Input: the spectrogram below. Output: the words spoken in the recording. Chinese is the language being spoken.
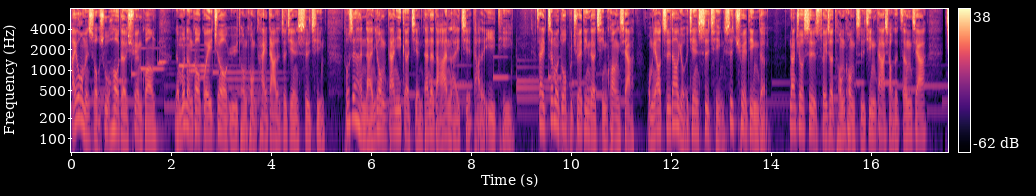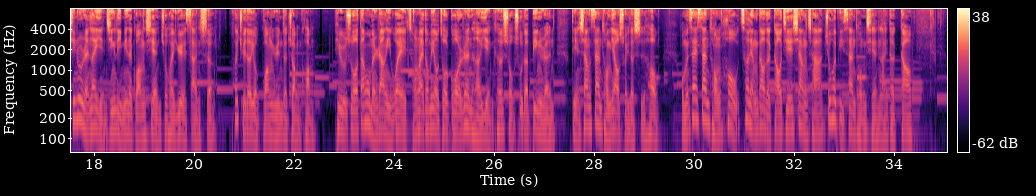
还有我们手术后的眩光能不能够归咎于瞳孔太大的这件事情，都是很难用单一个简单的答案来解答的议题。在这么多不确定的情况下，我们要知道有一件事情是确定的，那就是随着瞳孔直径大小的增加，进入人类眼睛里面的光线就会越散射，会觉得有光晕的状况。譬如说，当我们让一位从来都没有做过任何眼科手术的病人点上散瞳药水的时候，我们在散瞳后测量到的高阶相差就会比散瞳前来得高。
